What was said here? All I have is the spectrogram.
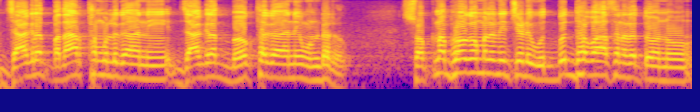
జాగ్రత్త పదార్థములు కానీ జాగ్రత్త భోక్త కానీ ఉండరు. స్వప్నభోగములనిచ్చడి ఉద్బుద్ధ వాసనలతోనూ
